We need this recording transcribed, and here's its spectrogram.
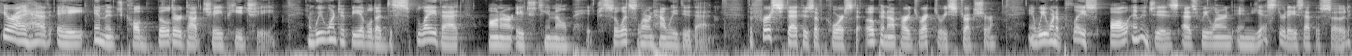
Here I have a image called builder.jpg, and we want to be able to display that on our HTML page. So let's learn how we do that. The first step is, of course, to open up our directory structure, and we want to place all images, as we learned in yesterday's episode,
